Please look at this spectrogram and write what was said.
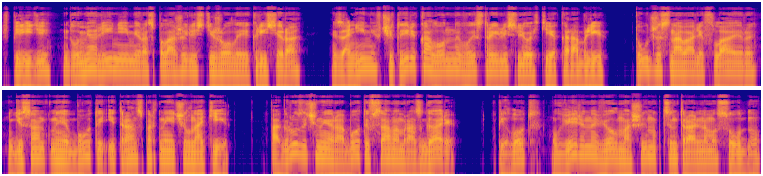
Впереди двумя линиями расположились тяжелые крейсера, за ними в четыре колонны выстроились легкие корабли. Тут же сновали флайеры, десантные боты и транспортные челноки. Погрузочные работы в самом разгаре. Пилот уверенно вел машину к центральному судну.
